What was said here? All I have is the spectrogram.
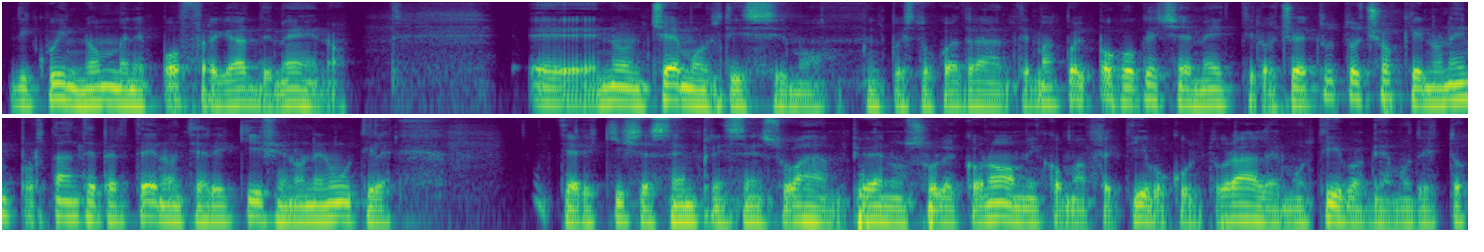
di cui non me ne può fregare di meno eh, non c'è moltissimo in questo quadrante, ma quel poco che c'è mettilo, cioè tutto ciò che non è importante per te, non ti arricchisce, non è utile, ti arricchisce sempre in senso ampio, eh, non solo economico, ma affettivo, culturale, emotivo, abbiamo detto.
